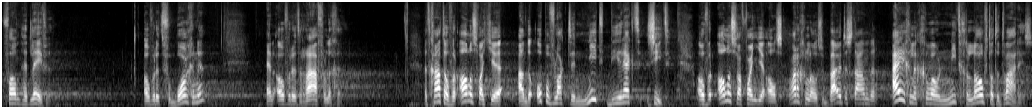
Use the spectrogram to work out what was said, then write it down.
van het leven. Over het verborgene en over het rafelige. Het gaat over alles wat je aan de oppervlakte niet direct ziet. Over alles waarvan je als argeloze buitenstaander eigenlijk gewoon niet gelooft dat het waar is.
